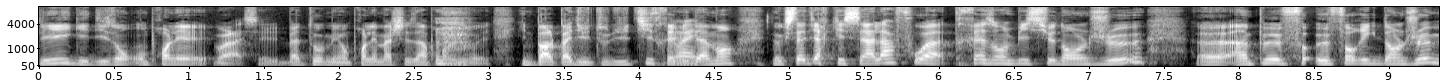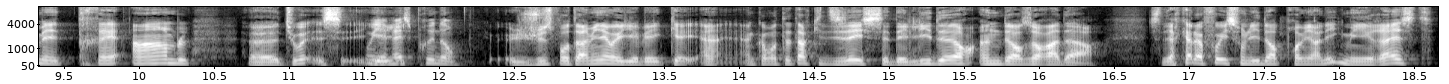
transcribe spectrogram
League. Ils disent, on, on prend les, voilà, c'est bateau, mais on prend les matchs les uns. ils ne parlent pas du tout du titre, évidemment. Ouais. Donc, c'est-à-dire que c'est à la fois très ambitieux dans le jeu, euh, un peu euphorique dans le jeu, mais très humble. Euh, tu vois, oui, il reste prudent. Juste pour terminer, ouais, il y avait un, un commentateur qui disait, c'est des leaders under the radar. C'est-à-dire qu'à la fois, ils sont leaders de Première Ligue, mais ils restent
